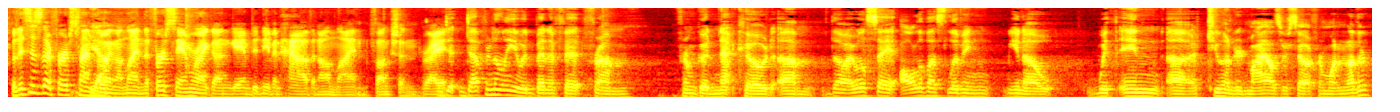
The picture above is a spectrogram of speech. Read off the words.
but this is their first time Yeah. going online. The first Samurai Gunn game didn't even have an online function, right? D- definitely it would benefit from from good netcode. Um, though i will say all of us living you know within uh, 200 miles or so from one another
